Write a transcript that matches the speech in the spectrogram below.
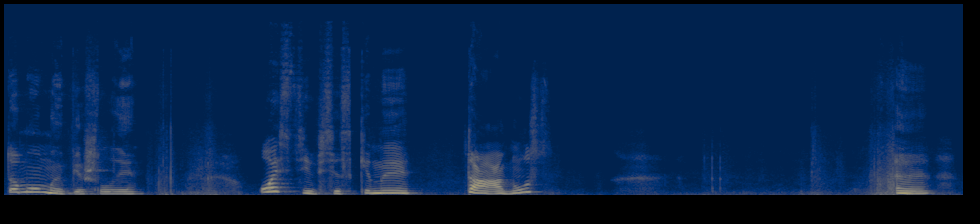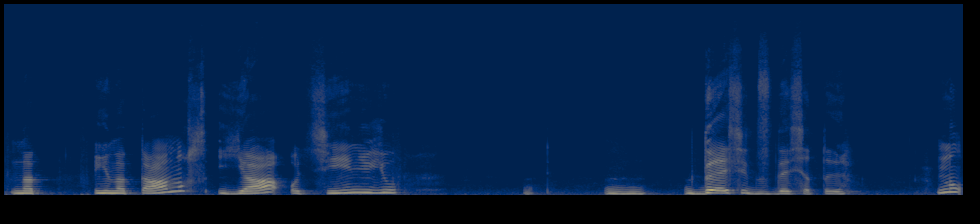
Тому ми пішли. Ось ці всі скіни. Танус. Е, на... І на Танус я оцінюю 10 з 10. Ну,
